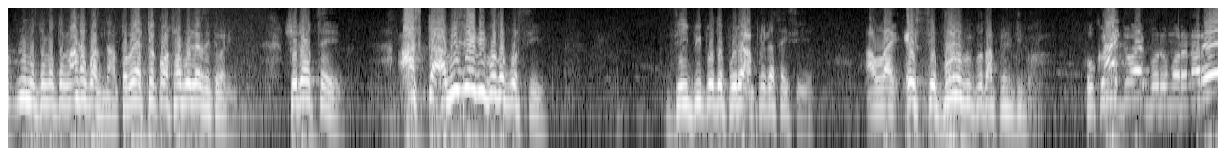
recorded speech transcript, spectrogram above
আপনার মতো নতুন নাটকবাজ না তবে একটা কথা বলে যেতে পারি। সেটা হচ্ছে আজকে আমি যে বিপদে পড়ছি যে বিপদে পড়ে আপনার কাছে আইছি আল্লাহ এসছে বড় বিপদ আপনি দিব। হুকুমের দোয়ায় গরু মরে না রে।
